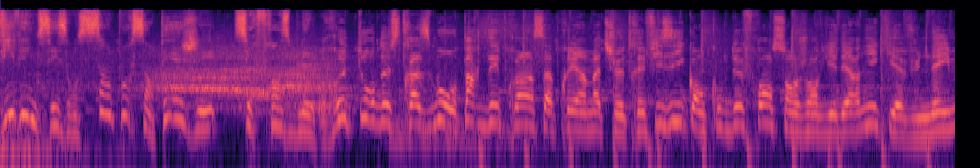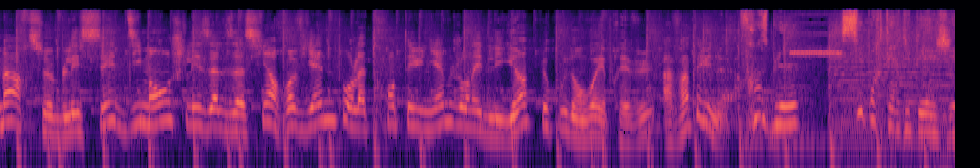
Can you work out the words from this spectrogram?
Vivez une saison 100% PSG sur France Bleu. Retour de Strasbourg au Parc des Princes après un match très physique en Coupe de France en janvier dernier qui a vu Neymar se blesser. Dimanche, les Alsaciens reviennent pour la 31e journée de Ligue 1. Le coup d'envoi est prévu à 21h. France Bleu, supporter du PSG.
